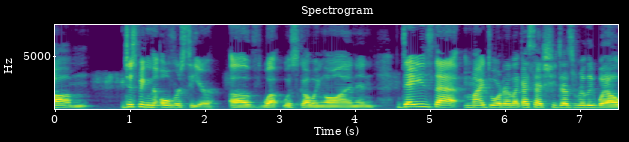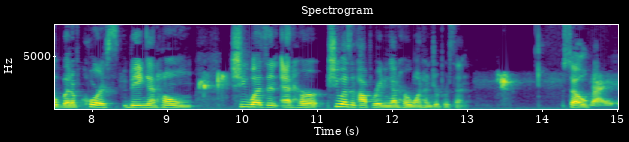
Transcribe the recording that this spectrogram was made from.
um, just being the overseer of what was going on and days that my daughter like i said she does really well but of course being at home she wasn't at her she wasn't operating at her 100% so Right.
